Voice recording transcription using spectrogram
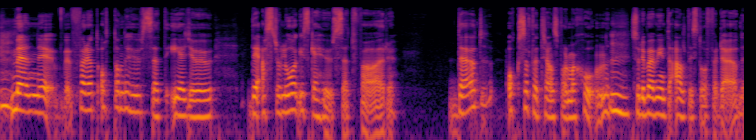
Mm. Men eh, för att åttonde huset är ju det astrologiska huset för död också för transformation. Mm. Så det behöver ju inte alltid stå för död.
